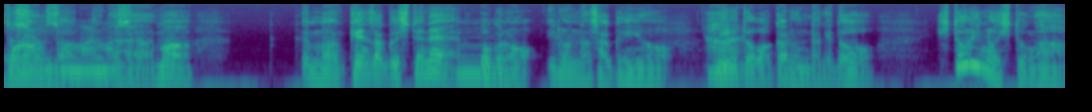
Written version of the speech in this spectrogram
どうなんだって。ね。まあまあ検索してね、うん。僕のいろんな作品を見るとわかるんだけど、一人の人が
